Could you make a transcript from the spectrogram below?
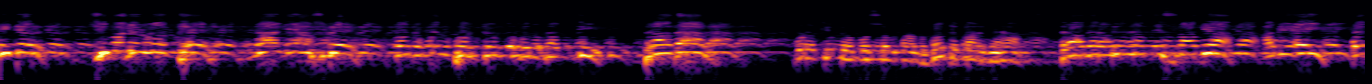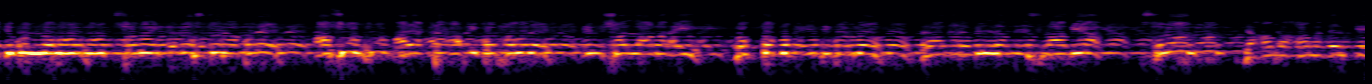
নিজের জীবনের মধ্যে না নিয়ে আসবে, ততক্ষণ পর্যন্ত কোনো ব্যক্তি ব্রাদার প্রকৃত মুসলমান হতে পারবে না। রাজার মিল্লাত ইসলামিয়া, আমি এই অতি মূল্যবান সময়কে নষ্ট না করে আসুন আর একটা আমি কথা বলে ইনশাল্লাহ আমার এই বক্তব্যকে ইতি করব। রাজার মিল্লাত ইসলামিয়া, শুনুন যে আমরা আমাদেরকে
